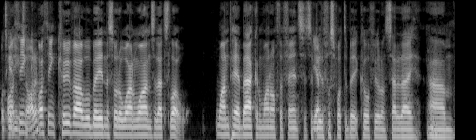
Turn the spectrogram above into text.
what's I getting think excited? I think Kuvar will be in the sort of one-one, so that's like one pair back and one off the fence. It's a Yep. beautiful spot to be at Caulfield on Saturday. Mhm. Um,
